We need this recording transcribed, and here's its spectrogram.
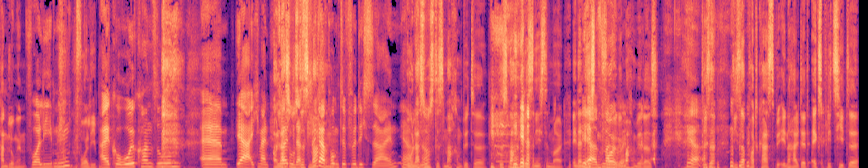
Handlungen, Vorlieben, Vorlieben. Alkoholkonsum. ähm, ja, ich meine, Oh, lass uns das das. Triggerpunkte für dich sein? Ja, Oh, lass ne? uns das machen, bitte. Das machen wir das nächste Mal. In der nächsten das machen Folge wir. machen wir das. Ja. Dieser, dieser Podcast beinhaltet explizite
